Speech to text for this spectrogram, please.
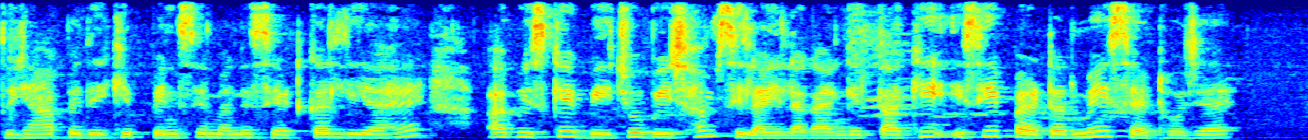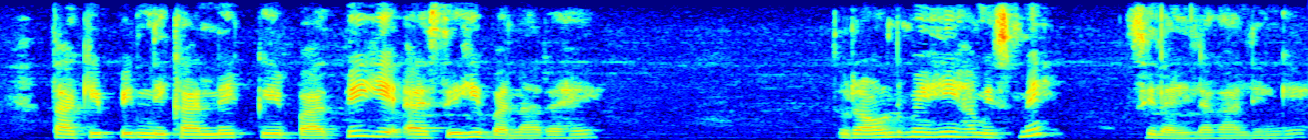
तो यहाँ पे देखिए पिन से मैंने सेट कर लिया है। अब इसके बीचों बीच हम सिलाई लगाएँगे ताकि इसी पैटर्न में ही सेट हो जाए, ताकि पिन निकालने के बाद भी ये ऐसे ही बना रहे। तो राउंड में ही हम इसमें सिलाई लगा लेंगे।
